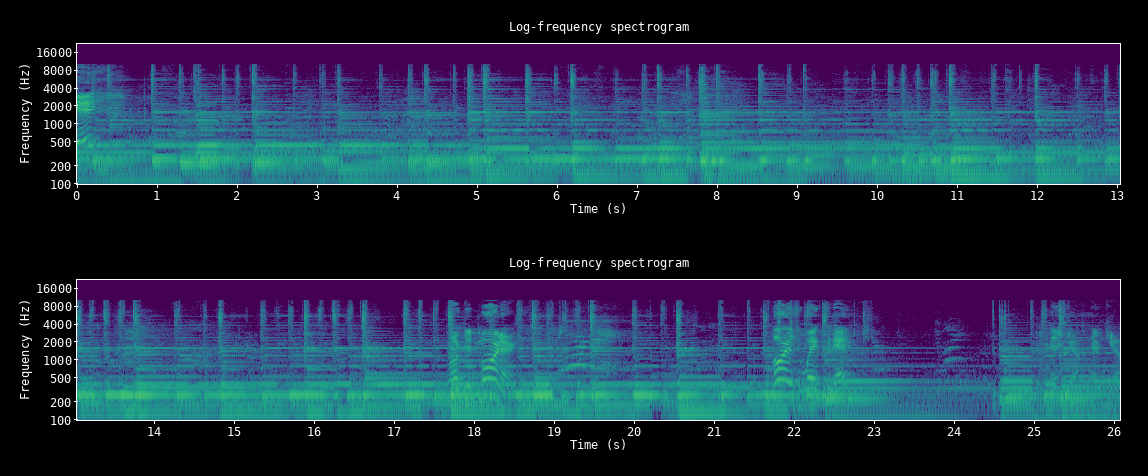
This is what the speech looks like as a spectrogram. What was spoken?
Today. Well, good morning. Laura's awake today. There you go. There you go.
